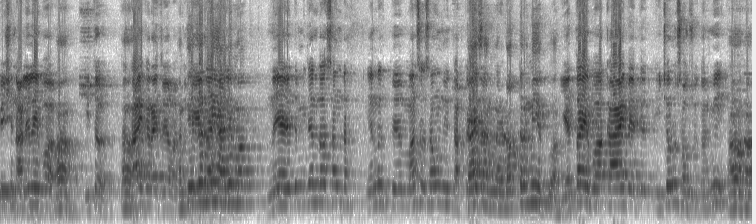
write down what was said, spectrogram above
पेशंट आलेलं आहे हा. बा इथं. हा. तर काय करायचं याला? आणि ते मी जर नाही काय- आले मग? नाही आले तर मी त्यांना सांग यांना ते माणसं सांगून देईन डॉक्टर काय सांगणार? डॉक्टर नाही येत बुवा. येत आहे बा काय ते ते विचारू सांगू शकतो ना मी. हा हा.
